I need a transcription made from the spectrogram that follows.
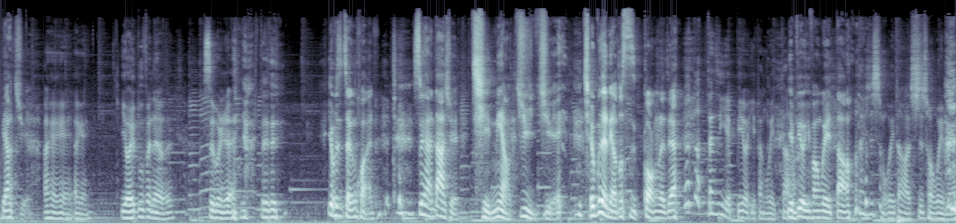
不要绝。OK OK OK，有一部分的斯文人，对对，又不是甄嬛。虽然大学禽鸟拒绝，全部的鸟都死光了，这样但是也别有一番味道。也别有一番味道。到底是什么味道啊？尸臭味吗？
